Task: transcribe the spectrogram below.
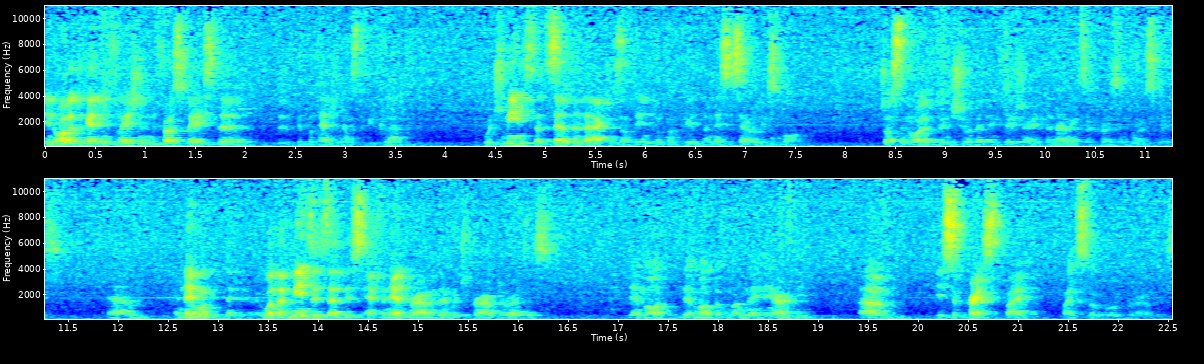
in order to get inflation in the first place, the, the, the potential has to be flat. Which means that self-interactions of the inflaton field are necessarily small, just in order to ensure that inflationary dynamics occurs in first place. Um, and then what, th what that means is that this FNL parameter, which parameterizes the amount, the amount of nonlinearity, um, is suppressed by, by slow roll parameters.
